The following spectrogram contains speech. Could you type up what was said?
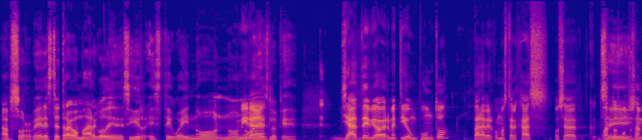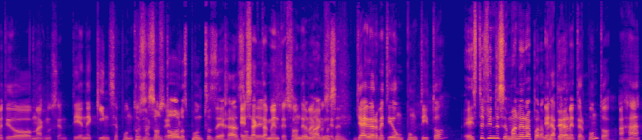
absorber este trago amargo de decir, este güey no, no, no Mira, es lo que... Ya debió haber metido un punto para ver cómo está el Haas. O sea, cu- ¿cuántos Sí. puntos ha metido Magnussen? Tiene 15 puntos. Pues son Magnussen. todos los puntos de Haas. son de- Exactamente, son, de, Magnussen. Ya debió haber metido un puntito. Este fin de semana era para Era meter. para meter punto. Ajá.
